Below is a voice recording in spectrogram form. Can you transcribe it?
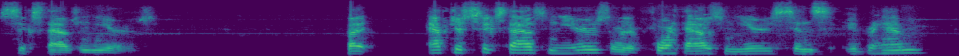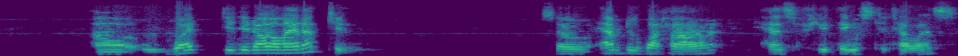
6,000 years. But after 6,000 years or 4,000 years since Abraham, uh, what did it all add up to? So Abdul Baha has a few things to tell us.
